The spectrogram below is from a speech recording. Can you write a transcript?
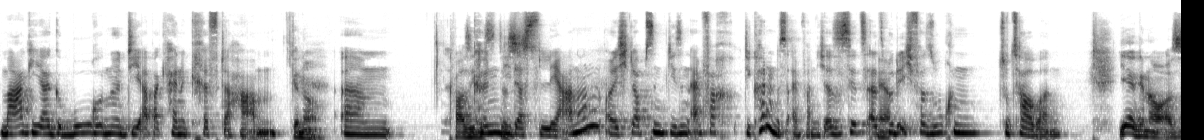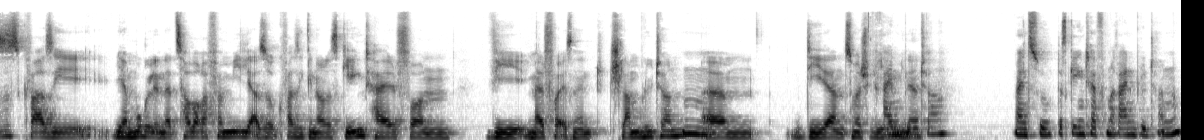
Magiergeborene, die aber keine Kräfte haben. genau. Ähm, Quasi können die das lernen? Oder ich glaube, sind, die sind einfach, die können das einfach nicht. Also es ist jetzt, als Ja. würde ich versuchen zu zaubern. Ja, genau. Also es ist quasi ja Muggel in der Zaubererfamilie, also quasi genau das Gegenteil von wie Malfoy es nennt Schlammblütern, ähm, die dann zum Beispiel wie Hermine. Reinblüter. Meinst du? Das Gegenteil von Reinblütern, ne?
